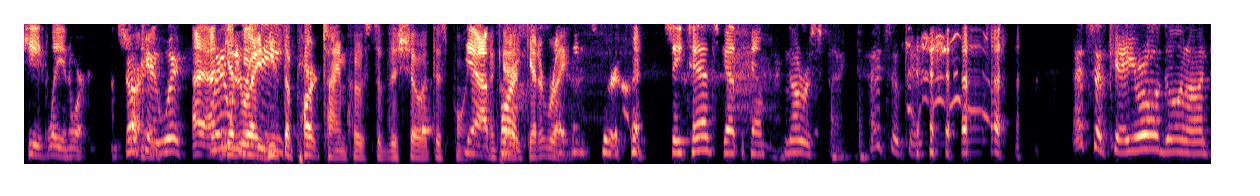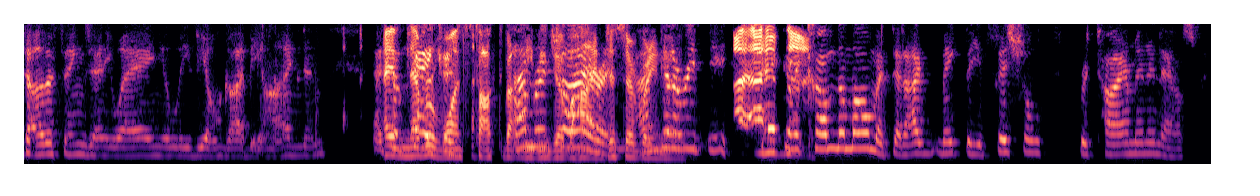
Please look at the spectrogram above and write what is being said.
Keith Lee and Orton. I'm sorry. okay, where, I- I Get it right. see? He's the part-time host of this show at this point. Yeah, okay, part- get it right. See, Ted's got the come. no respect. That's okay. That's okay. You're all going on to other things anyway, and you'll leave the old guy behind, and that's I have okay. never 'cause once talked about I'm leaving Joe retiring. behind, just so everybody I'm gonna knows. re- I, I have it's going to come the moment that I make the official retirement announcement,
